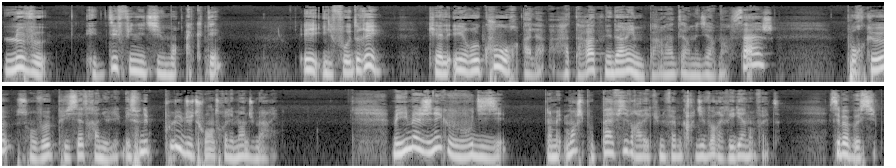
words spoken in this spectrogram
le vœu est définitivement acté, et il faudrait qu'elle ait recours à la Hatarat Nedarim par l'intermédiaire d'un sage pour que son vœu puisse être annulé. Mais ce n'est plus du tout entre les mains du mari. Mais imaginez que vous vous disiez Non, mais moi je peux pas vivre avec une femme crudivore et végane en fait. C'est pas possible.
